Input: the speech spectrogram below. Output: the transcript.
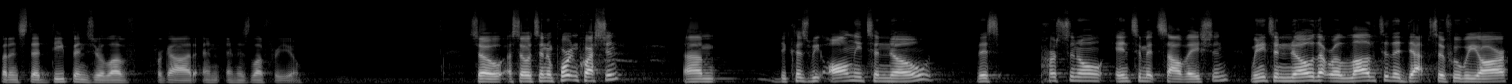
but instead deepens your love for God and, and his love for you? So, so it's an important question um, because we all need to know this personal, intimate salvation. We need to know that we're loved to the depths of who we are,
